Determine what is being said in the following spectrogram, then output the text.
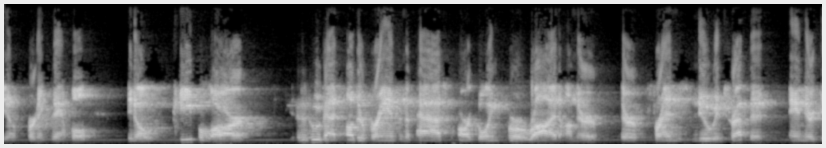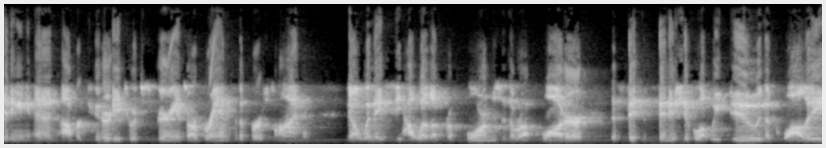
you know, for an example, you know, people are who've had other brands in the past are going for a ride on their their friend's new Intrepid, and they're getting an opportunity to experience our brand for the first time. And you know, when they see how well it performs in the rough water the fit and finish of what we do and the quality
